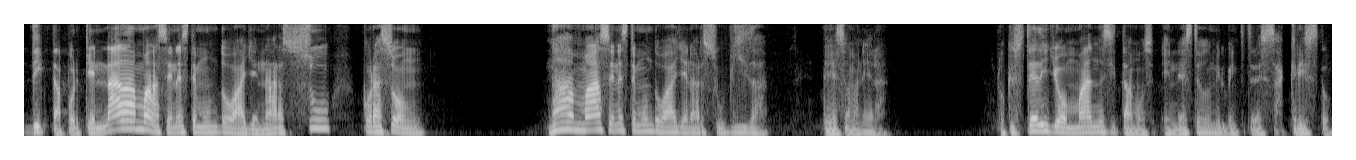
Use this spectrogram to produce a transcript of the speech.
dicta? Porque nada más en este mundo va a llenar su corazón. Nada más en este mundo va a llenar su vida de esa manera. Lo que usted y yo más necesitamos en este 2023 es a Cristo.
